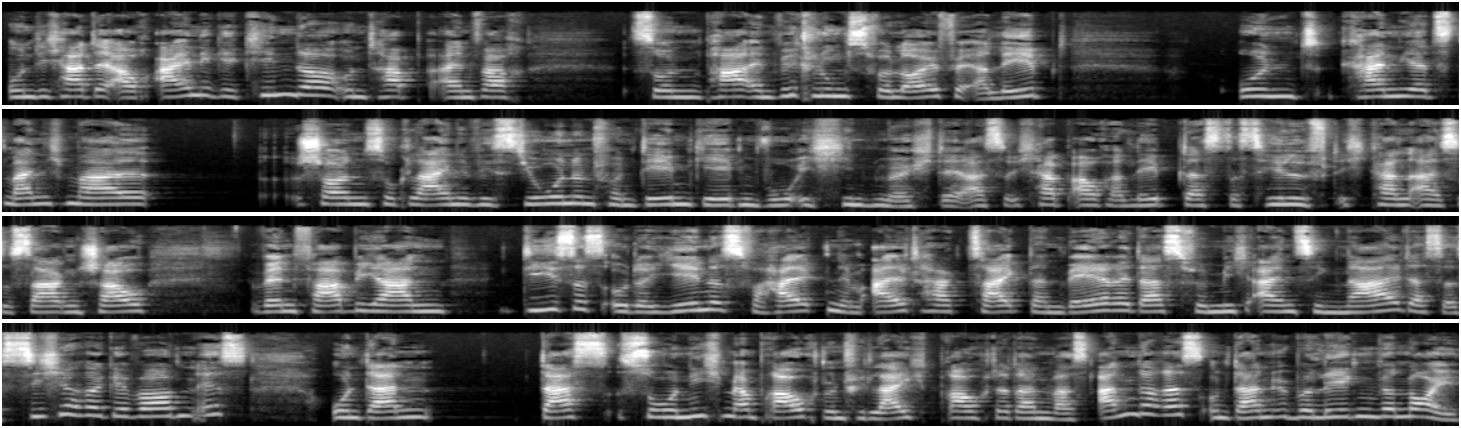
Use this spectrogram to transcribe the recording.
Und ich hatte auch einige Kinder und habe einfach so ein paar Entwicklungsverläufe erlebt und kann jetzt manchmal schon so kleine Visionen von dem geben, wo ich hin möchte. Also ich habe auch erlebt, dass das hilft. Ich kann also sagen, schau, wenn Fabian dieses oder jenes Verhalten im Alltag zeigt, dann wäre das für mich ein Signal, dass er sicherer geworden ist und dann das so nicht mehr braucht und vielleicht braucht er dann was anderes und dann überlegen wir neu.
